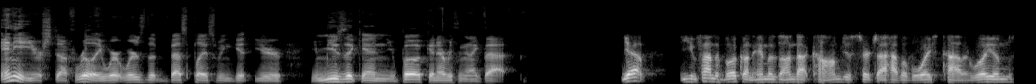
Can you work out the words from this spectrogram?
any of your stuff. Really, where, where's the best place we can get your your music and your book and everything like that? Yep, you can find the book on Amazon.com. Just search "I Have a Voice," Tyler Williams.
